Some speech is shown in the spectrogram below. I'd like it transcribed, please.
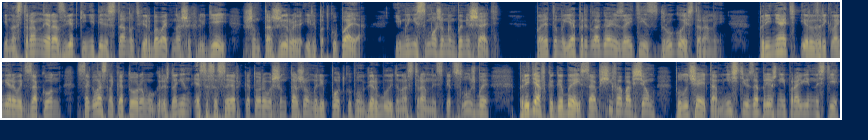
иностранные разведки не перестанут вербовать наших людей, шантажируя или подкупая. И мы не сможем им помешать. Поэтому я предлагаю зайти с другой стороны принять и разрекламировать закон, согласно которому гражданин СССР, которого шантажом или подкупом вербуют иностранные спецслужбы, придя в КГБ и сообщив обо всем, получает амнистию за прежние провинности,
